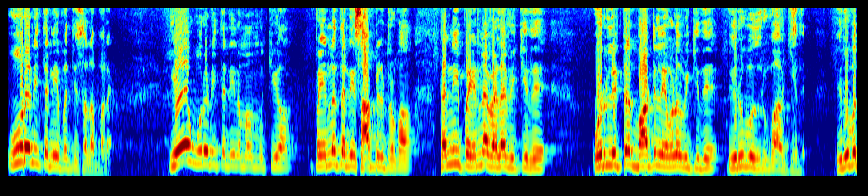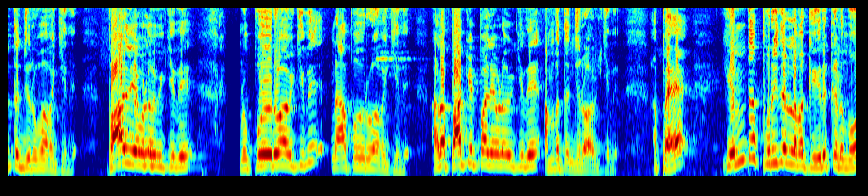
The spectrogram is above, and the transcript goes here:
ஊரணி தண்ணியை பற்றி சொல்ல போகிறேன் ஏன் ஊரணி தண்ணி நம்ம முக்கியம்? இப்போ என்ன தண்ணி சாப்பிட்டுக்கிட்டு இருக்கோம்? தண்ணி இப்போ என்ன விலை விற்கிது ஒரு லிட்டர் பாட்டில் எவ்வளோ விற்கிது இருபது ரூபா விற்கிது இருபத்தஞ்சு ரூபா விற்கிது பால் எவ்வளோ விற்கிது முப்பது ரூபா விற்கிது நாற்பது ரூபா விற்கிது ஆனால் பாக்கெட் பால் எவ்வளோ விற்கிது ஐம்பத்தஞ்சு ரூபா விற்கிது அப்போ எந்த புரிதல் நமக்கு இருக்கணுமோ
